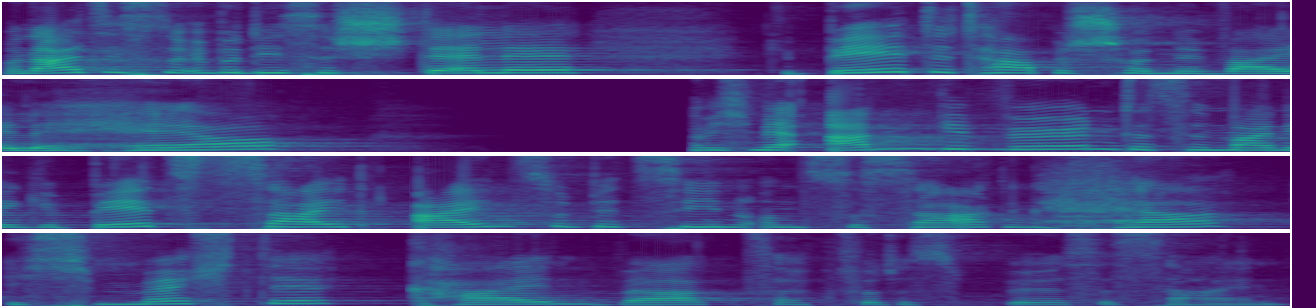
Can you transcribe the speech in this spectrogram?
Und als ich so über diese Stelle gebetet habe, schon eine Weile her, habe ich mir angewöhnt, das in meine Gebetszeit einzubeziehen und zu sagen, Herr, ich möchte kein Werkzeug für das Böse sein.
